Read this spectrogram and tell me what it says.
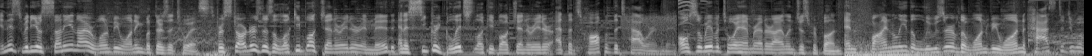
In this video, Sunny and I are 1v1ing, but there's a twist. For starters, there's a lucky block generator in mid, and a secret glitched lucky block generator at the top of the tower in mid. Also, we have a toy hammer at our island just for fun. And finally, the loser of the 1v1 has to do a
